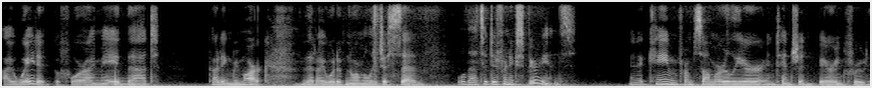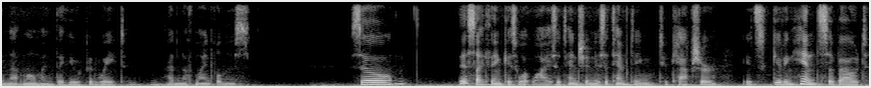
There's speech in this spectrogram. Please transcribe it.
I waited before I made that cutting remark that I would have normally just said. Well, that's a different experience. And it came from some earlier intention bearing fruit in that moment that you could wait, had enough mindfulness. So, this, I think, is what wise attention is attempting to capture. It's giving hints about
